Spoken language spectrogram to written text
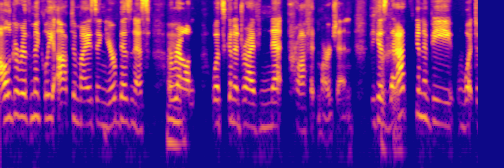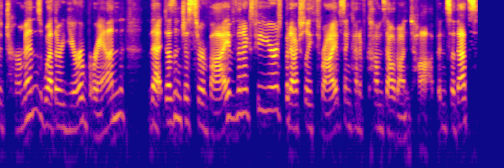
algorithmically optimizing your business mm. around what's going to drive net profit margin because okay. that's going to be what determines whether you're a brand that doesn't just survive the next few years but actually thrives and kind of comes out on top. And so that's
